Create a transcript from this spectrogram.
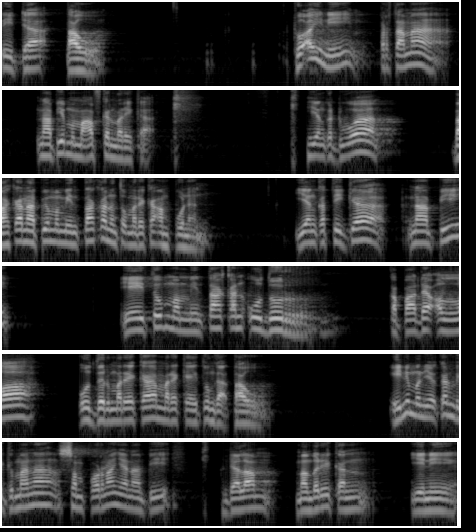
tidak tahu. Doa ini pertama Nabi memaafkan mereka. Yang kedua bahkan Nabi memintakan untuk mereka ampunan. Yang ketiga Nabi yaitu memintakan udur kepada Allah udur mereka, mereka itu enggak tahu. Ini menunjukkan bagaimana sempurnanya Nabi dalam memberikan ini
